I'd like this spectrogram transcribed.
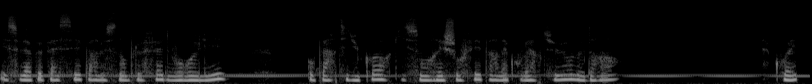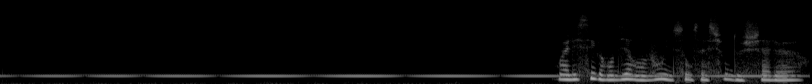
Et cela peut passer par le simple fait de vous relier aux parties du corps qui sont réchauffées par la couverture, le drap, la couette. Ou à laisser grandir en vous une sensation de chaleur.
